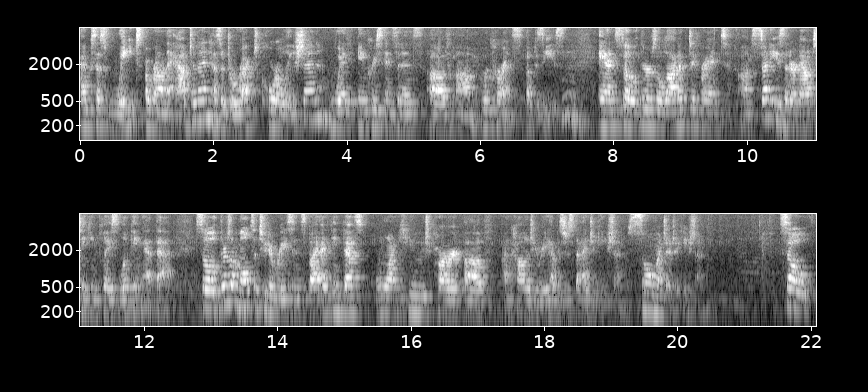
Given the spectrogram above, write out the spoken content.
excess weight around the abdomen has a direct correlation with increased incidence of um, recurrence of disease. And so there's a lot of different um, studies that are now taking place looking at that. So there's a multitude of reasons, but I think that's one huge part of oncology rehab is just the education. So much education. So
